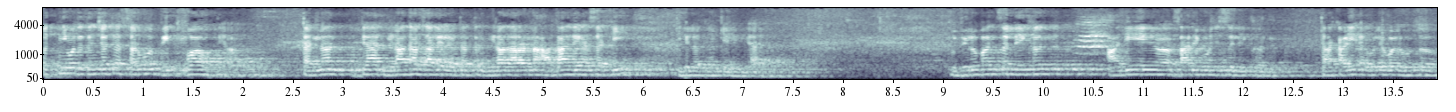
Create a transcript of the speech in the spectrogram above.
पत्नी होत्या त्यांच्या त्या सर्व विधवा होत्या. त्यांना त्या निराधार झालेल्या होत्या. त्या निराधारांना आधार देण्यासाठी ही लग्न केलेली आहे. विनोबांचं लेखन आणि सारे साने गुरुजीचं लेखन त्या काळी अवेलेबल होतं.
